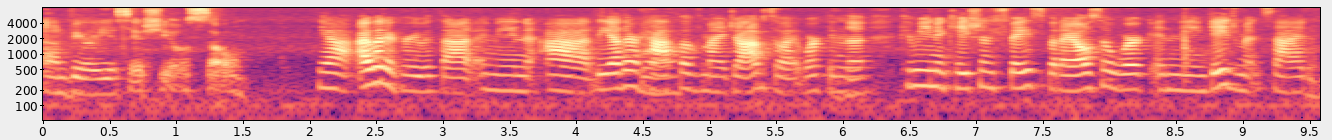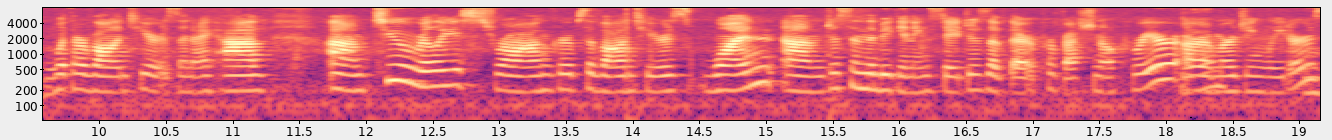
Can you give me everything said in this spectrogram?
on various issues. So, Yeah, I would agree with that. I mean, uh, the other half of my job, so I work in the communication space, but I also work in the engagement side with our volunteers, and I have um, two really strong groups of volunteers. One, um, just in the beginning stages of their professional career, our emerging leaders.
